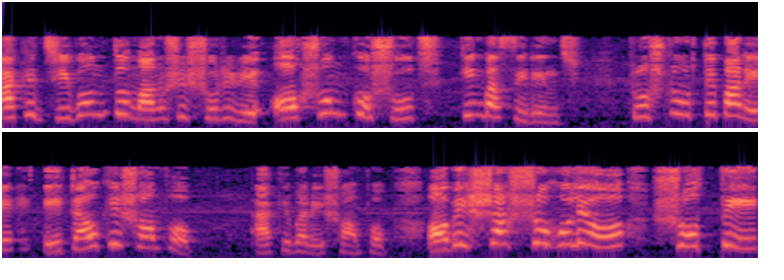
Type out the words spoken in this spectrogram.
একে জীবন্ত মানুষের শরীরে অসংখ্য সুচ কিংবা সিরিঞ্জ। প্রশ্ন উঠতে পারে এটাও কি সম্ভব? একেবারে সম্ভব। অবিশ্বাস্য হলেও সত্যি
